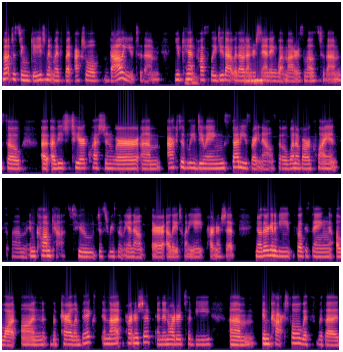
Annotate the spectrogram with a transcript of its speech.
not just engagement with, but actual value to them, you can't mm-hmm. possibly do that without understanding what matters most to them. So, uh, Avich, to your question, we're um, actively doing studies right now. So, one of our clients um, in Comcast, who just recently announced their LA28 partnership. You know, they're going to be focusing a lot on the Paralympics in that partnership. And in order to be um, impactful with, with a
